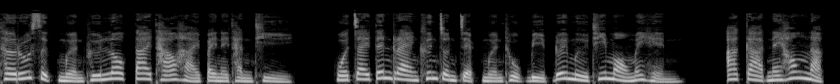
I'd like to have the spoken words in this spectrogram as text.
เธอรู้สึกเหมือนพื้นโลกใต้เท้าหายไปในทันที หัวใจเต้นแรงขึ้นจนเจ็บเหมือนถูกบีบด้วยมือที่มองไม่เห็น อากาศในห้องหนัก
